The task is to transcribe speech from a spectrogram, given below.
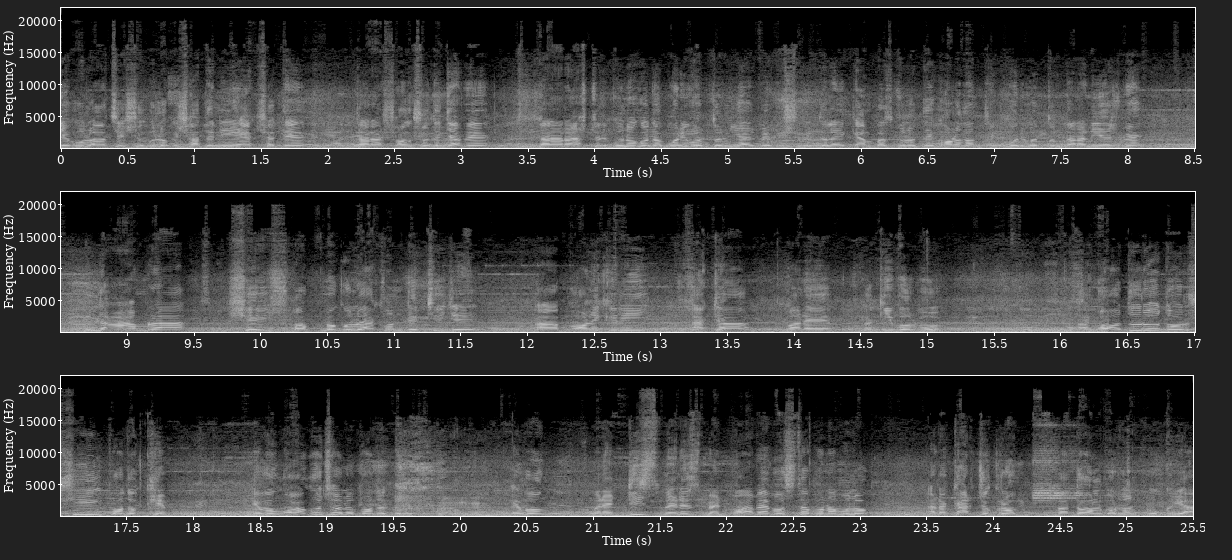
যেগুলো আছে, সেগুলোকে সাথে নিয়ে একসাথে তারা সংসদে যাবে, তারা রাষ্ট্রের গুণগত পরিবর্তন নিয়ে আসবে বিশ্ববিদ্যালয় ক্যাম্পাসগুলোতে গণতান্ত্রিক পরিবর্তন তারা নিয়ে আসবে। কিন্তু আমরা সেই স্বপ্নগুলো এখন দেখছি যে অনেকেরই একটা মানে কি বলব, অদূরদর্শী পদক্ষেপ এবং অগোছল পদক্ষেপ এবং মানে ডিসম্যানেজমেন্ট অব্যবস্থাপনামূলক একটা কার্যক্রম বা দল গঠন প্রক্রিয়া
